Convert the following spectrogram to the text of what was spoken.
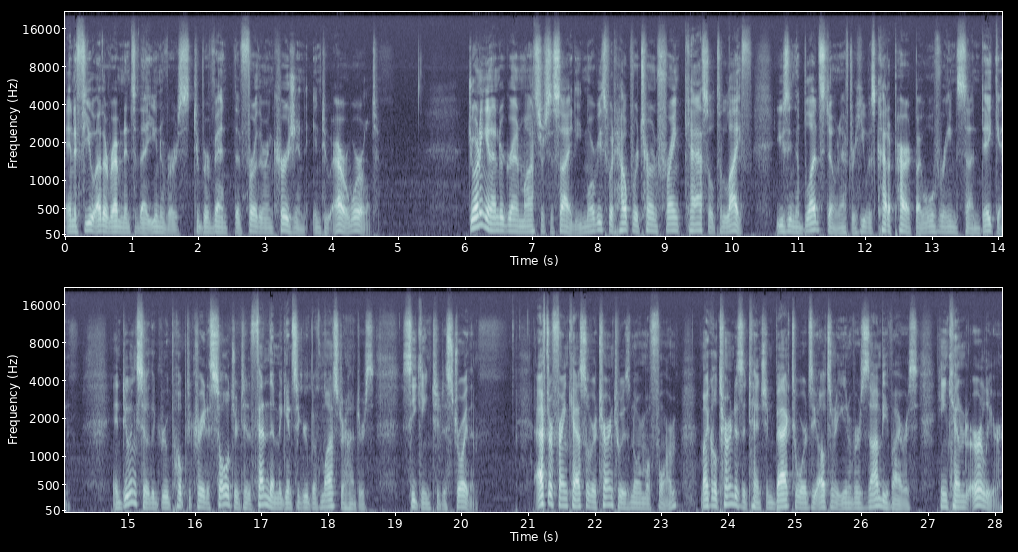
and a few other remnants of that universe to prevent the further incursion into our world. Joining an underground monster society, Morbius would help return Frank Castle to life using the Bloodstone after he was cut apart by Wolverine's son Daken. In doing so, the group hoped to create a soldier to defend them against a group of monster hunters seeking to destroy them. After Frank Castle returned to his normal form, Michael turned his attention back towards the alternate universe zombie virus he encountered earlier,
